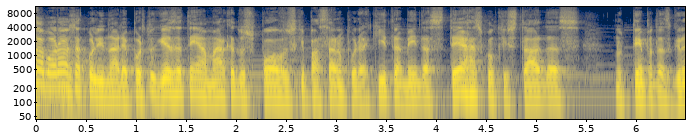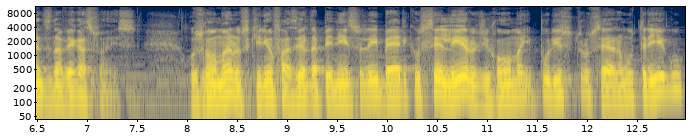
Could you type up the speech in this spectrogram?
Saborosa culinária portuguesa tem a marca dos povos que passaram por aqui, também das terras conquistadas no tempo das grandes navegações. Os romanos queriam fazer da Península Ibérica o celeiro de Roma e por isso trouxeram o trigo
